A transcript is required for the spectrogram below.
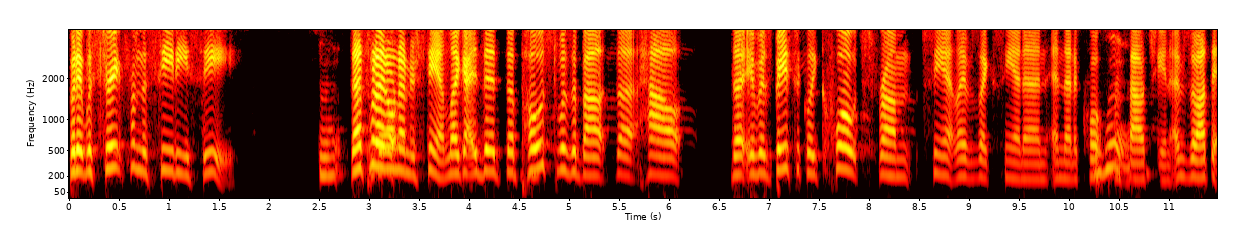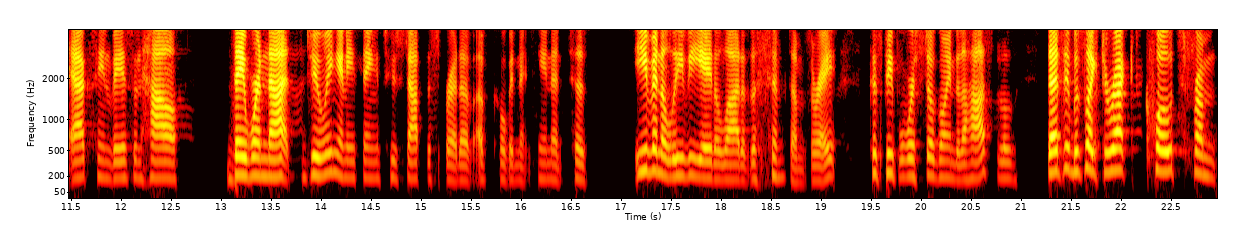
but it was straight from the CDC. Mm, That's what I don't understand. Like I, the the post was about the how the it was basically quotes from CNN. It was like CNN, and then a quote Mhm. from Fauci, and it was about the vaccine base and how they were not doing anything to stop the spread of, of COVID nineteen and to even alleviate a lot of the symptoms, right? Because people were still going to the hospital. That's it was like direct quotes from,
